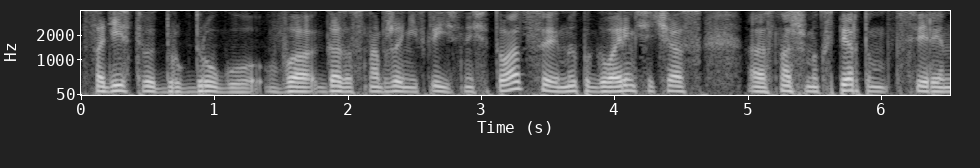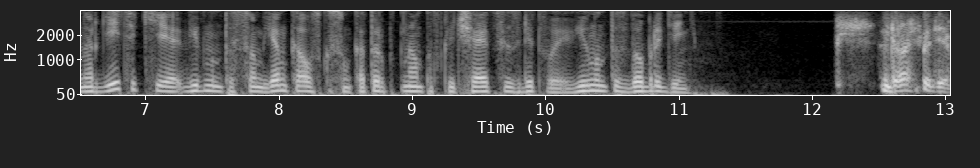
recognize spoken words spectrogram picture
содействовать друг другу в газоснабжении в кризисной ситуации, мы поговорим сейчас э, с нашим экспертом в сфере энергетики Видмантасом Янкаускусом, который к нам подключается из Литвы. Видмантас, добрый день. Здравствуйте.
